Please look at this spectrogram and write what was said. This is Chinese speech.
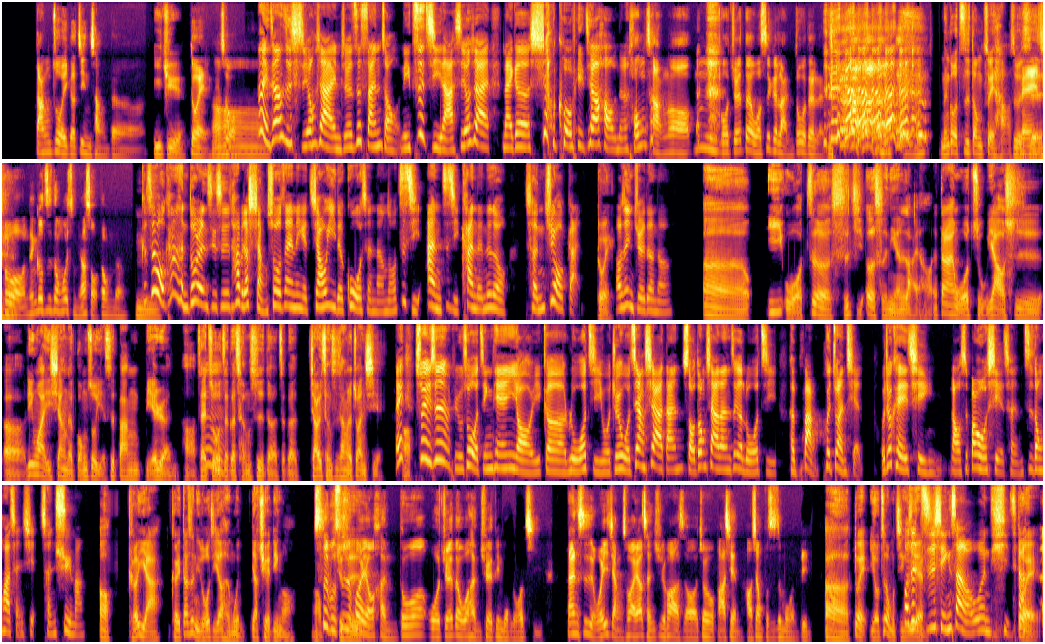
当做一个进场的依据，对，没错。哦那你这样子使用下来，你觉得这三种你自己啊使用下来哪个效果比较好呢？通常哦，嗯，我觉得我是个懒惰的人，能够自动最好，是不是？没，错，能够自动为什么要手动呢？嗯可是我看很多人其实他比较享受在那个交易的过程当中，自己按自己看的那种成就感。对，老师，你觉得呢？呃，依我这十几二十年来哈，当然我主要是呃另外一项的工作也是帮别人哈在做嗯这个城市的这个交易城市上的撰写。哎、好所以是比如说我今天有一个逻辑，我觉得我这样下单，手动下单这个逻辑很棒，会赚钱，我就可以请老师帮我写成自动化程序程序吗？哦，可以啊，可以，但是你逻辑要很稳，要确定哦。哦是不是会有很多我觉得我很确定的逻辑，但是我一讲出来要程序化的时候，就发现好像不是这么稳定。呃，对，有这种经验或是验。执行上有问题？对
